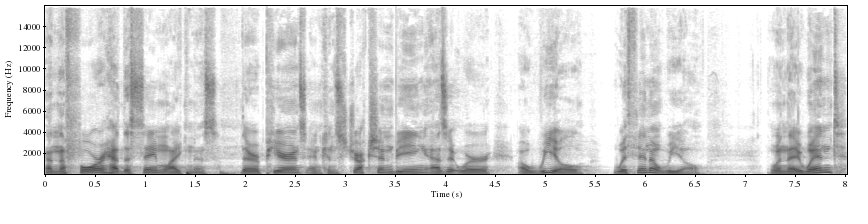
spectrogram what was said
And the four had the same likeness, their appearance and construction being, as it were, a wheel within a wheel. When they went,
